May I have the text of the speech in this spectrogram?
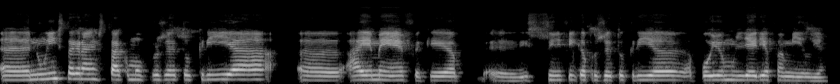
Uh, no Instagram está como Projeto Cria uh, AMF, que é, isso significa Projeto Cria Apoio à Mulher e à Família.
